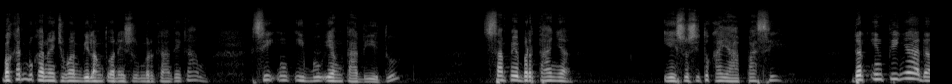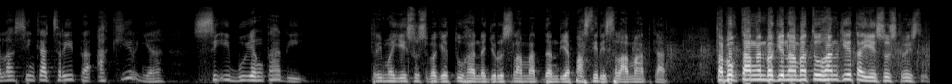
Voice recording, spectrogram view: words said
Bahkan bukan hanya cuma bilang Tuhan Yesus memberkati kamu. Si ibu yang tadi itu sampai bertanya, Yesus itu kayak apa sih? Dan intinya adalah singkat cerita, akhirnya si ibu yang tadi terima Yesus sebagai Tuhan dan Juru Selamat dan dia pasti diselamatkan. Tepuk tangan bagi nama Tuhan kita Yesus Kristus.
